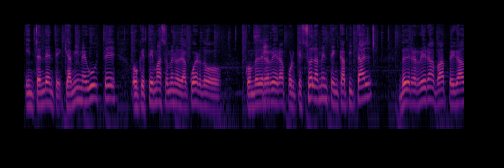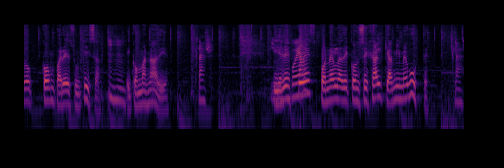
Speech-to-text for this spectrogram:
intendente que a mí me guste o que esté más o menos de acuerdo con Beder Herrera, porque solamente en Capital Beder Herrera va pegado con Paredes Urquiza y con más nadie. Claro. Y, después... ponerla de concejal que a mí me guste. Claro.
